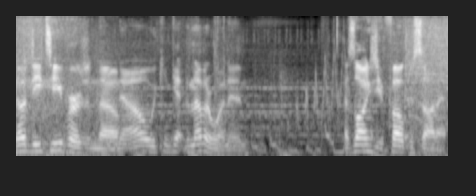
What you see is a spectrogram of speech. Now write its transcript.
No DT version though. No, we can get another one in. As long as you focus on it.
